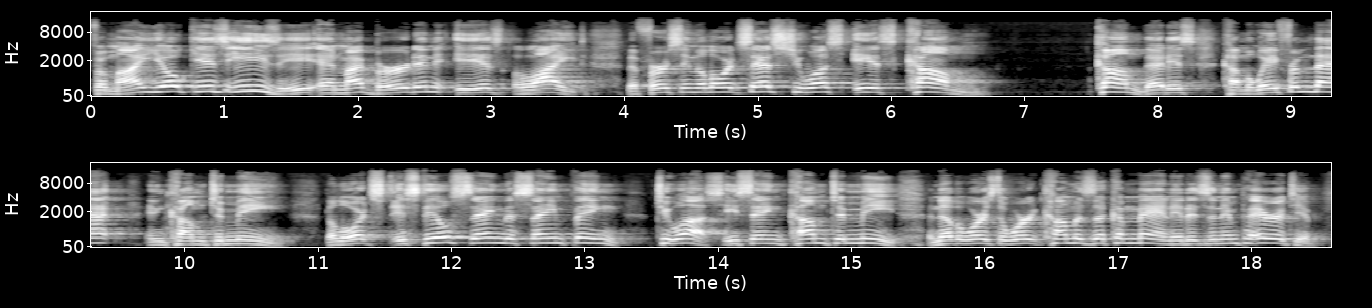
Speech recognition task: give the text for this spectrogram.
For my yoke is easy and my burden is light. The first thing the Lord says to us is, Come. Come, that is, come away from that and come to me. The Lord is still saying the same thing to us. He's saying, Come to me. In other words, the word come is a command, it is an imperative.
